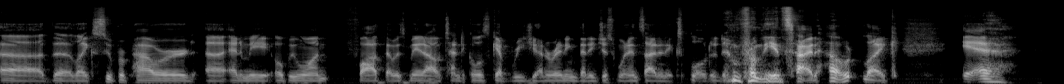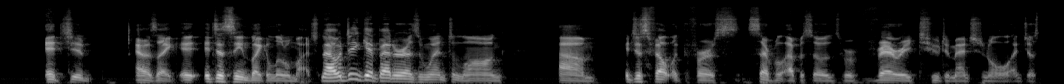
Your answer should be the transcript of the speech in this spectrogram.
uh the like super powered uh enemy obi-wan fought that was made out of tentacles kept regenerating that he just went inside and exploded him from the inside out like yeah it just i was like it, it just seemed like a little much. Now it did get better as it went along um it just felt like the first several episodes were very two-dimensional and just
